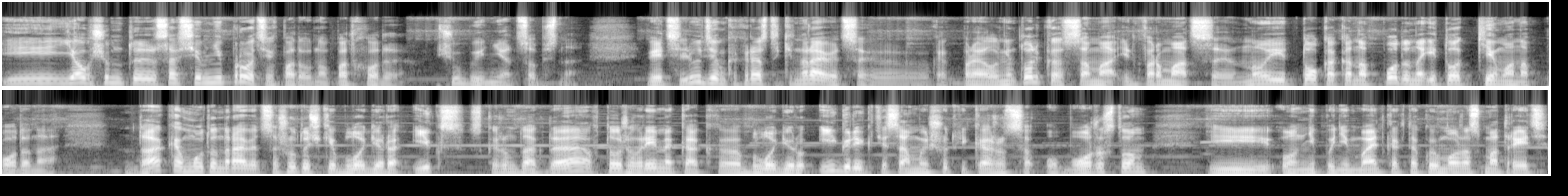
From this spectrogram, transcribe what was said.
и я, в общем-то, совсем не против подобного подхода. Почему бы и нет, собственно. Ведь людям как раз-таки нравится, э, как правило, не только сама информация, но и то, как она подана, и то, кем она подана. Да, кому-то нравятся шуточки блогера X, скажем так, да, в то же время как э, блогеру Y те самые шутки кажутся убожеством, и он не понимает, как такое можно смотреть,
